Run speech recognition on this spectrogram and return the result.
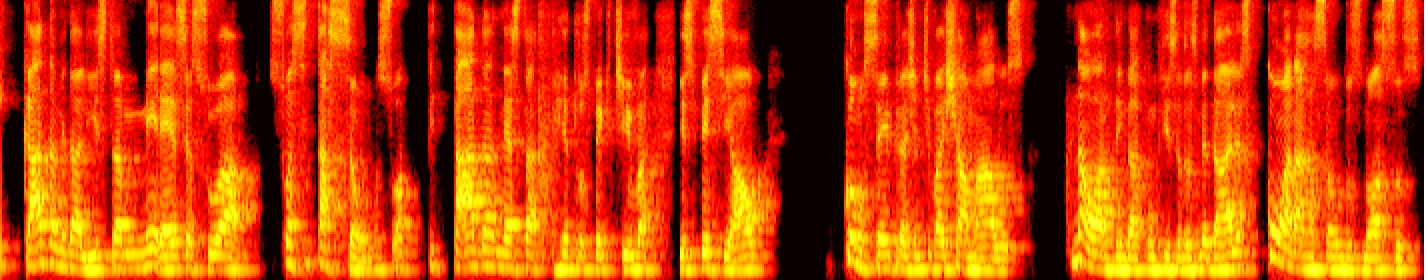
E cada medalhista merece a sua, sua citação, a sua pitada nesta retrospectiva especial. Como sempre, a gente vai chamá-los na ordem da conquista das medalhas, com a narração dos nossos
